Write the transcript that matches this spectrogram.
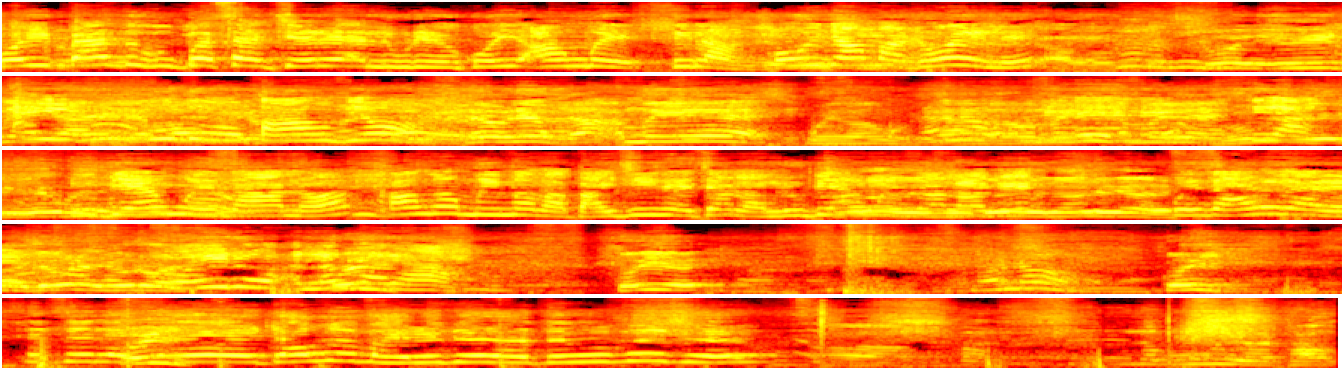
ကိုကြီးပန်းသူကပတ်ဆက်ကျဲတဲ့အလူတွေကိုကြီးအောင်းမေးသိလားကိုကြီးတောင်းမှတို့ရလေကိုအေးအဲ့ဒီကုသိုလ်ပေါအောင် ပြောလို့လို့ဒါအမေရဲ့ဝင်သွားဖို့သိလားလူပြန်ဝင်သားနော်ကောင်းကောင်းမိမပါဗိုက်ကြီးနဲ့ကြလာလူပြန်ဝင်သားလာတယ်ဝင်သားလို့ရတယ်ကိုကြီးတို့အလုပ်လာတာကိုကြီးနော်နော်ကိုကြီးဆက်ဆက်လိုက်တောင်းမှမိုင်လို့ပြောတာသူမပဲဆိုနဘူးရထောက်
